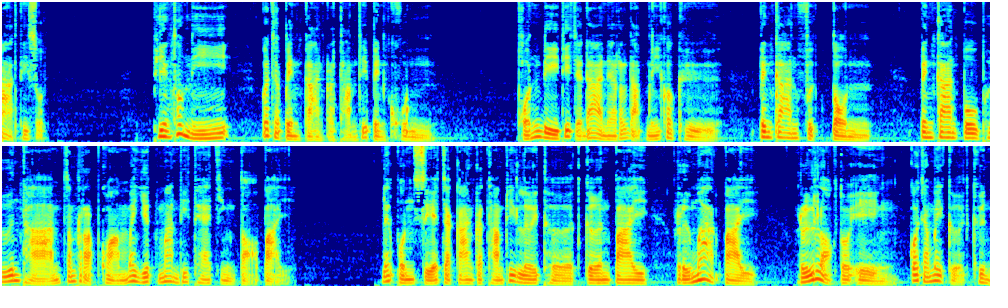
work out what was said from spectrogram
มากที่สุด เพียงเท่านี้ก็จะเป็นการกระทำที่เป็นคุณ ผลดีที่จะได้ในระดับนี้ก็คือ เป็นการฝึกตน เป็นการปูพื้นฐานสำหรับความไม่ยึดมั่นที่แท้จริงต่อไป และผลเสียจากการกระทำที่เลยเถิดเกินไป หรือมากไป หรือหลอกตัวเองก็จะไม่เกิดขึ้น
